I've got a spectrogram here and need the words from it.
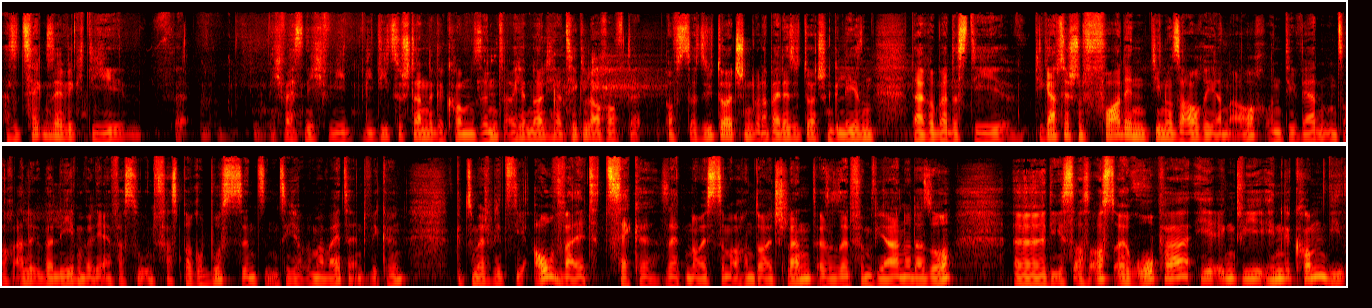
also Zecken sind ja wirklich die, ich weiß nicht, wie, wie die zustande gekommen sind, aber ich habe neulich einen Artikel auch auf der, auf der Süddeutschen oder bei der Süddeutschen gelesen, darüber, dass die, die gab es ja schon vor den Dinosauriern auch und die werden uns auch alle überleben, weil die einfach so unfassbar robust sind und sich auch immer weiterentwickeln. Es gibt zum Beispiel jetzt die Auwaldzecke seit neuestem auch in Deutschland, also seit fünf Jahren oder so. Äh, die ist aus Osteuropa hier irgendwie hingekommen. Die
